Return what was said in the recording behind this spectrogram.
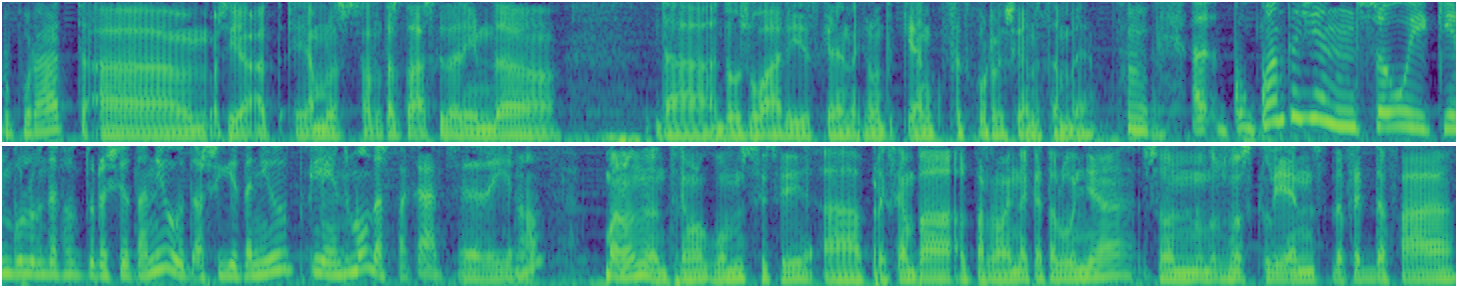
incorporat uh, o sigui, a- amb les altres dades que tenim de d'usuaris que, que, que han fet correccions també. Sí, Mm. sí. Uh, qu- quanta gent sou i quin volum de facturació teniu? O sigui, teniu clients molt destacats, he de dir, no? Bueno, en tenim alguns, sí, sí. Uh, per exemple, el Parlament de Catalunya són un dels nostres clients, de fet, de fa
